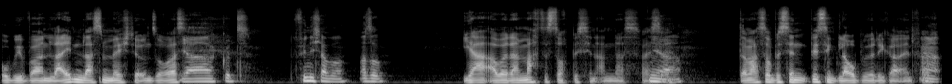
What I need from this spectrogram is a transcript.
Obi-Wan leiden lassen möchte und sowas. Ja, Ja, gut. Finde ich aber. Also, aber dann macht es doch ein bisschen anders, weißt ja. du? Da macht es doch ein bisschen, bisschen glaubwürdiger einfach. ja.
